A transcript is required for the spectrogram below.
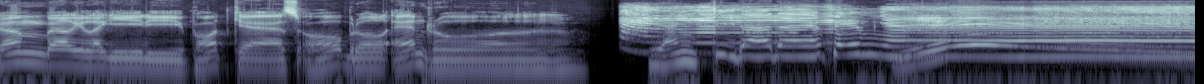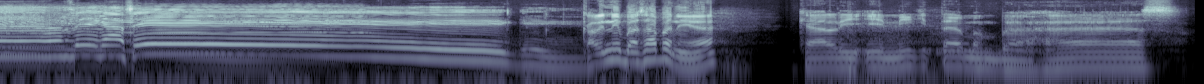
Kembali lagi di podcast Obrol and Roll. yang tidak ada FM-nya. Asik. Kali ini bahas apa nih ya? Kali ini kita membahas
